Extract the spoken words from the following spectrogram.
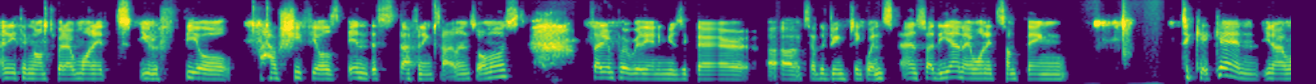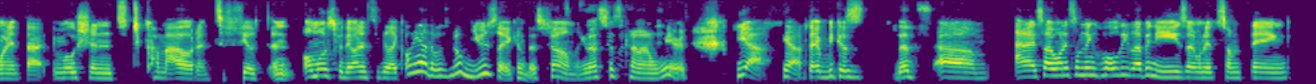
anything onto it. I wanted you to feel how she feels in this deafening silence almost. So I didn't put really any music there uh, except the dream sequence. And so at the end, I wanted something to kick in. You know, I wanted that emotion to come out and to feel, and almost for the audience to be like, "Oh yeah, there was no music in this film." Like that's just kind of weird. Yeah, yeah, because that's um and I, so I wanted something wholly Lebanese. I wanted something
